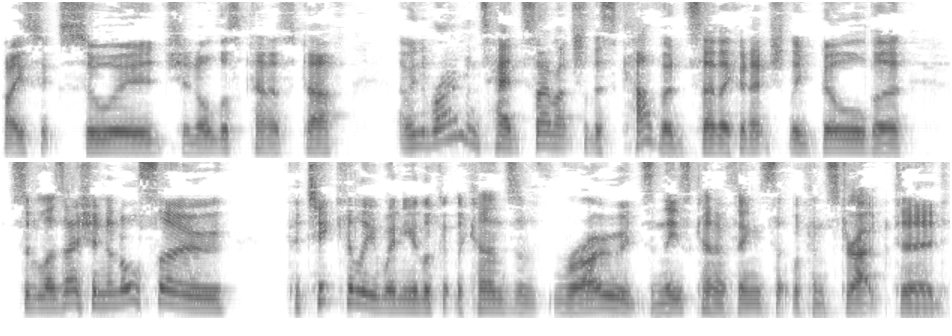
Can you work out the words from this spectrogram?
basic sewage and all this kind of stuff. I mean, the Romans had so much of this covered so they could actually build a civilization and also, particularly when you look at the kinds of roads and these kind of things that were constructed,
